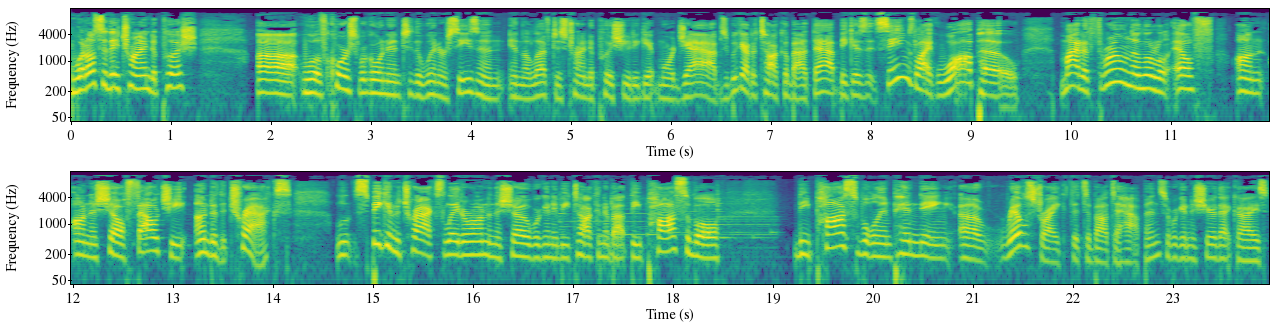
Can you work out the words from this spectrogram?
What else are they trying to push? Uh, well, of course, we're going into the winter season, and the left is trying to push you to get more jabs. We got to talk about that because it seems like WAPO might have thrown the little elf on on shelf Fauci under the tracks. Speaking of tracks, later on in the show, we're going to be talking about the possible the possible impending uh, rail strike that's about to happen. So we're going to share that, guys.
